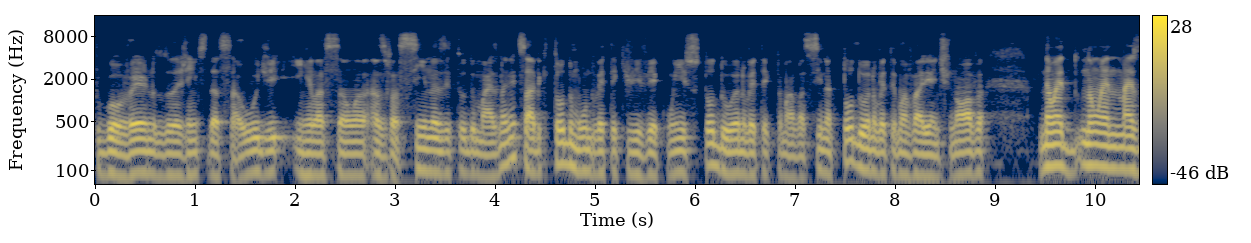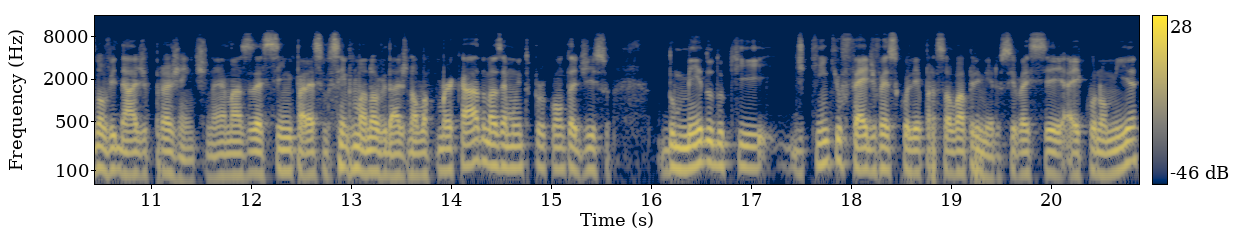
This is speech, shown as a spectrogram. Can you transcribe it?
do, governo, dos agentes da saúde em relação às vacinas e tudo mais. Mas a gente sabe que todo mundo vai ter que viver com isso, todo ano vai ter que tomar vacina, todo ano vai ter uma variante nova. Não é, não é mais novidade pra gente, né? Mas é sim, parece sempre uma novidade nova pro mercado, mas é muito por conta disso, do medo do que de quem que o Fed vai escolher para salvar primeiro, se vai ser a economia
